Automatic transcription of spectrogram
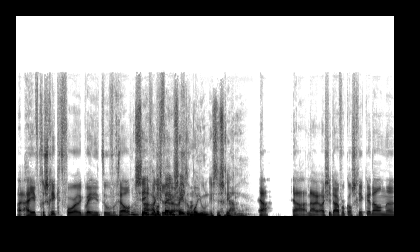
Hij heeft geschikt voor, ik weet niet hoeveel geld. 775 miljoen is de schikking. ja, ja, nou, als je daarvoor kan schikken, dan, uh,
